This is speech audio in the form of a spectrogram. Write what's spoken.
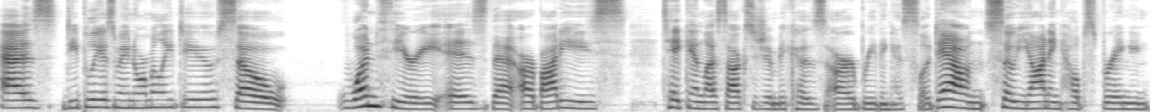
as deeply as we normally do. So one theory is that our bodies take in less oxygen because our breathing has slowed down. So yawning helps bring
